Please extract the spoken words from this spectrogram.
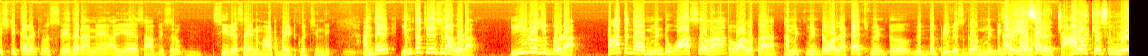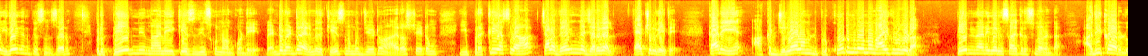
డిస్టిక్ కలెక్టర్ శ్రీధర్ అనే ఐఏఎస్ ఆఫీసర్ సీరియస్ అయిన మాట బయటకు వచ్చింది అంటే ఇంత చేసినా కూడా ఈ రోజుకి కూడా పాత గవర్నమెంట్ వాసన వాళ్ళ కమిట్మెంట్ వాళ్ళ attachment with the previous government sir చాలా కేసుల్లో ఇదే కనిపిస్తుంది సార్. ఇప్పుడు పేరుని నాని కేసు తీసుకున్నాం అనుకోండి వెంట వెంటనే ఆయన మీద కేసు నమోదు చేయడం అరెస్ట్ చేయడం ఈ ప్రక్రియ అసలు చాలా వేగంగా జరగాలి యాక్చువల్గా అయితే. కానీ అక్కడ జిల్లాలో ఉన్న ఇప్పుడు కూటమిలో ఉన్న నాయకులు కూడా పేరు నాని గారికి సహకరిస్తున్నారంట. అధికారులు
